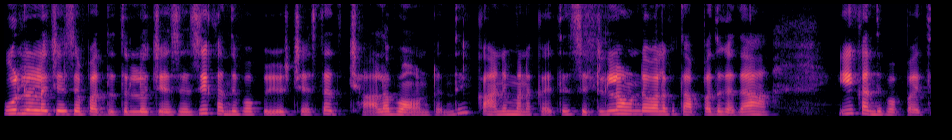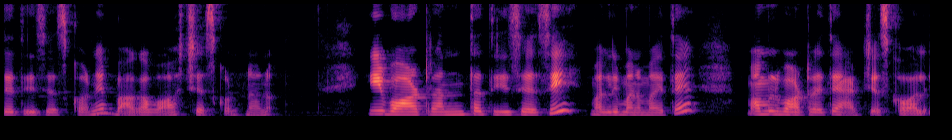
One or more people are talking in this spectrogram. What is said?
ఊర్లలో చేసే పద్ధతుల్లో చేసేసి కందిపప్పు యూజ్ చేస్తే అది చాలా బాగుంటుంది. కానీ మనకైతే సిటీలో ఉండే వాళ్ళకి తప్పదు కదా. ఈ కందిపప్పు అయితే తీసేసుకొని బాగా వాష్ చేసుకుంటున్నాను. ఈ వాటర్ అంతా తీసేసి మళ్ళీ మనమైతే మామూలు వాటర్ అయితే యాడ్ చేసుకోవాలి.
